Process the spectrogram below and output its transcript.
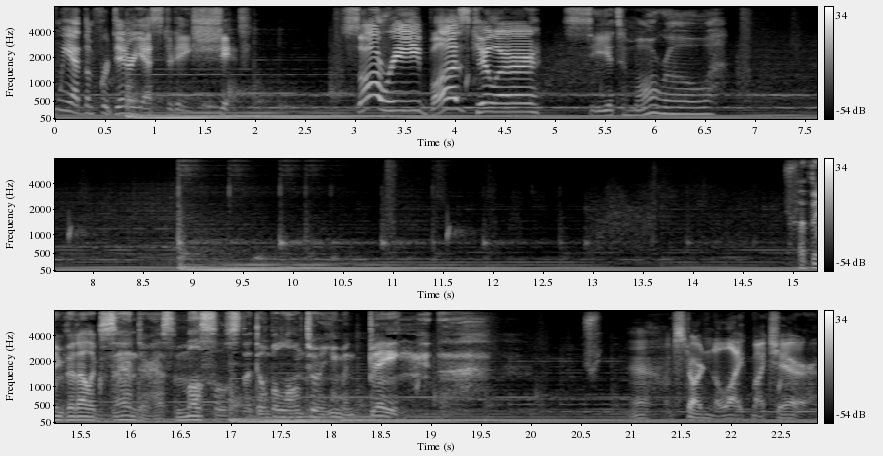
We had them for dinner yesterday. Shit. Sorry, Buzz Killer. See you tomorrow. I think that Alexander has muscles that don't belong to a human being. Eh, I'm starting to like my chair.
